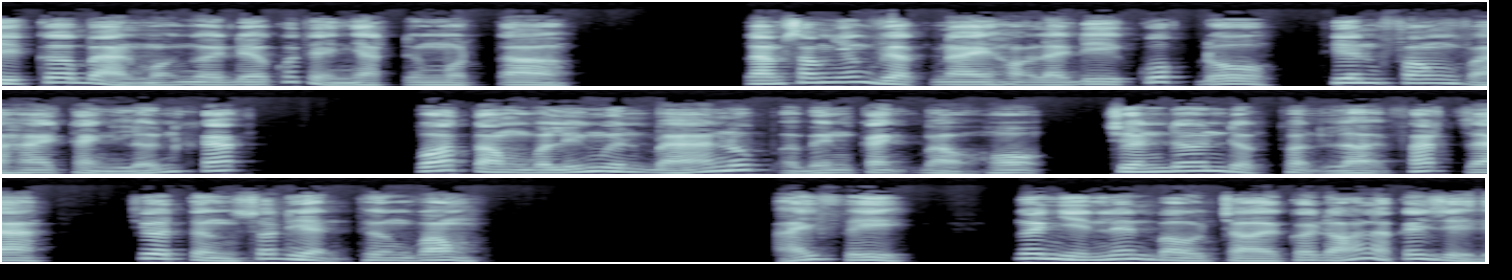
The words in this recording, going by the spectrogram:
thì cơ bản mọi người đều có thể nhặt được một tờ. Làm xong những việc này họ lại đi quốc đô, thiên phong và hai thành lớn khác. Võ Tòng và Lý Nguyên Bá núp ở bên cạnh bảo hộ, truyền đơn được thuận lợi phát ra, chưa từng xuất hiện thương vong. Ái Phi, ngươi nhìn lên bầu trời coi đó là cái gì?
